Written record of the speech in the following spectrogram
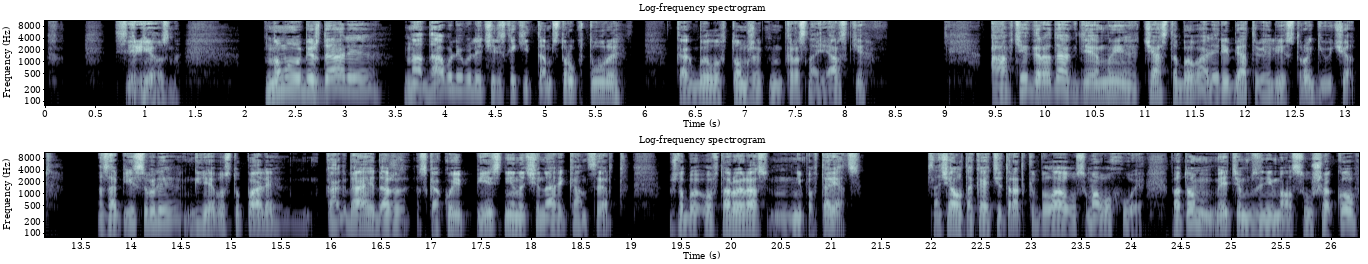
Серьезно. Но мы убеждали, надавливали через какие-то там структуры, как было в том же Красноярске. А в тех городах, где мы часто бывали, ребята вели строгий учет. Записывали, где выступали, когда и даже с какой песни начинали концерт, чтобы во второй раз не повторяться. Сначала такая тетрадка была у самого Хоя, потом этим занимался Ушаков,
